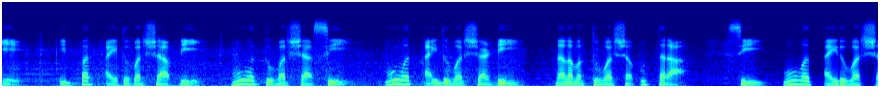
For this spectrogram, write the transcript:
ಎ. ಇಪ್ಪತ್ತೈದು ವರ್ಷ, ಬಿ. ಮೂವತ್ತು ವರ್ಷ, ಸಿ. ಮೂವತ್ತೈದು ವರ್ಷ, ಡಿ. ನಲವತ್ತು ವರ್ಷ ಉತ್ತರ. ಸಿ ಮೂವತ್ತೈದು ವರ್ಷ.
